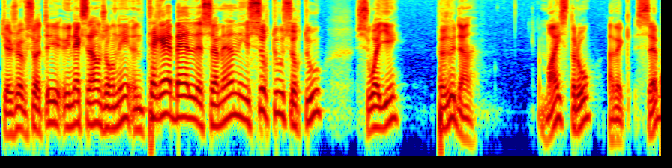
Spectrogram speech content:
que je vais vous souhaiter une excellente journée, une très belle semaine et surtout, surtout, soyez prudents. Maestro avec Seb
